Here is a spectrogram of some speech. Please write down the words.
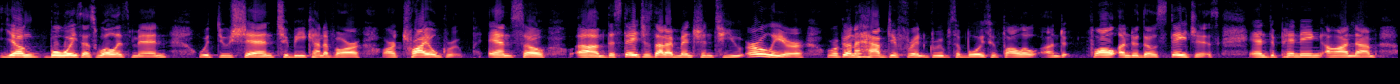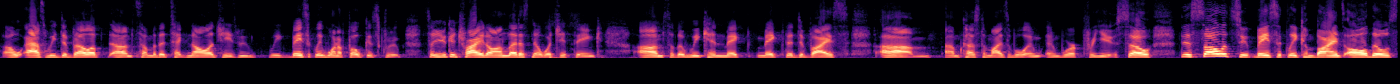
young boys as well as men with Duchenne to be kind of our our trial group. And so um, the stages that I mentioned to you earlier, we're going to have different groups of boys who follow under fall under those stages. And depending on, um, uh, as we develop um, some of the technologies, we, we basically want a focus group. So you can try it on, let us know what you think, um, so that we can make, make the device um, um, customizable and, and work for you. So this solid suit basically combines all those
